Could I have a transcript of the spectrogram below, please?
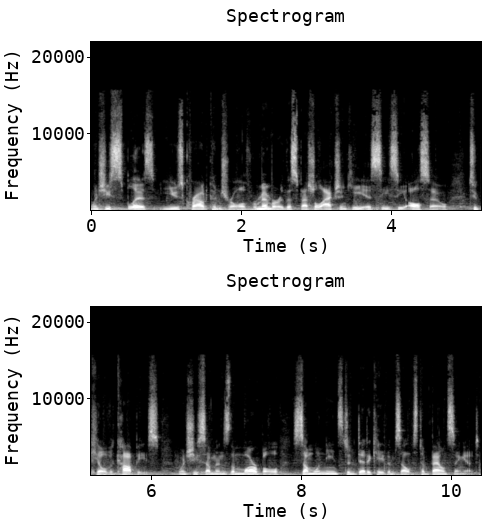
When she splits, use crowd control. Remember, the special action key is CC also, to kill the copies. When she summons the marble, someone needs to dedicate themselves to bouncing it.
